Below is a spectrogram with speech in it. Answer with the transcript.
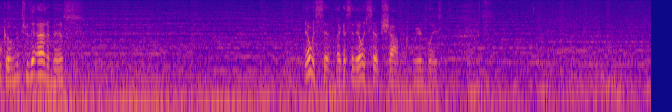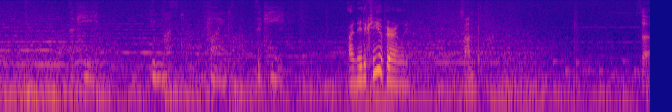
Welcome to the Animus. They always set, like I said, they always set up shop in weird places. The key. You must find the key. I need a key apparently. Son, Sir.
